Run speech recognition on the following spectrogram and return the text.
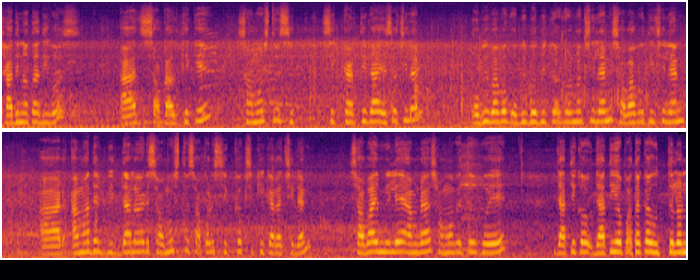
স্বাধীনতা দিবস। আজ সকাল থেকে সমস্ত শিক্ষার্থীরা এসেছিলেন, অভিভাবক অভিভাবিকাগণও ছিলেন, সভাপতি ছিলেন, আর আমাদের বিদ্যালয়ের সমস্ত সকল শিক্ষক শিক্ষিকারা ছিলেন। সবাই মিলে আমরা সমবেত হয়ে জাতীয় জাতীয় পতাকা উত্তোলন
